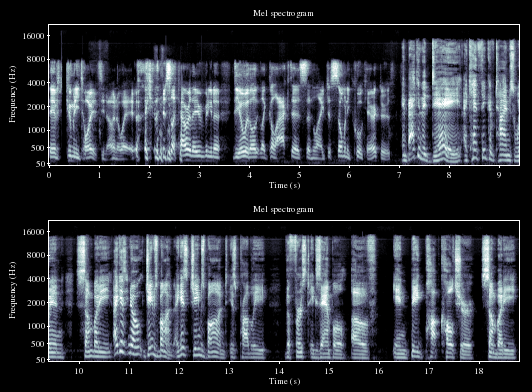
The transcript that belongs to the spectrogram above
they have too many toys you know in a way. It's like how are they even gonna deal with all like galactus and like just so many cool characters? And back in the day i can't think of times when somebody i guess you know james bond. I guess james bond is probably the first example of in big pop culture somebody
